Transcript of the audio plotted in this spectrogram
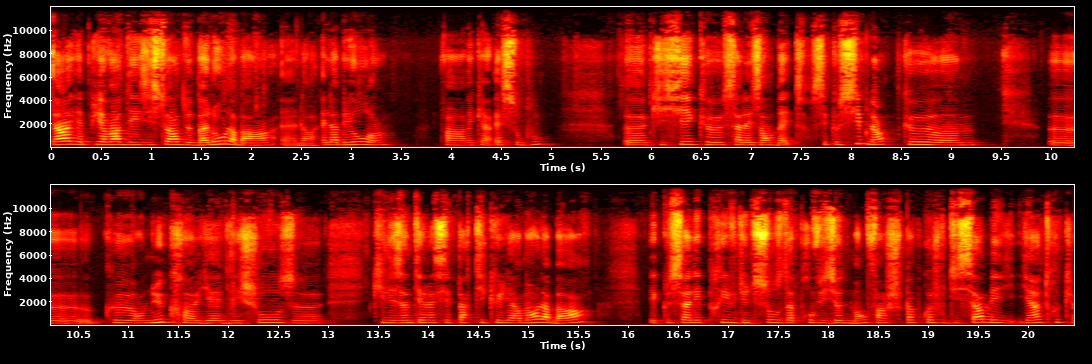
Là, il y a pu y avoir des histoires de ballots là-bas. Hein. Alors, LABO, hein. enfin avec un S au bout. Euh, qui fait que ça les embête. C'est possible hein, que euh, euh, qu'en Ukraine, il y a des choses euh, qui les intéressaient particulièrement là-bas et que ça les prive d'une source d'approvisionnement. Enfin, je sais pas pourquoi je vous dis ça, mais il y a un truc.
